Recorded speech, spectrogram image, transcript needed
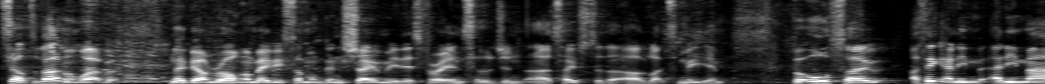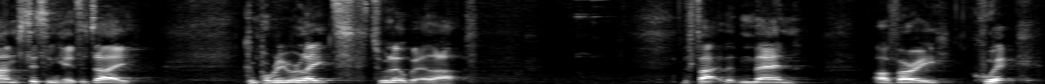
self development work, but maybe I'm wrong, or maybe someone can show me this very intelligent uh, toaster that I would like to meet him. But also, I think any, any man sitting here today can probably relate to a little bit of that. The fact that men are very quick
